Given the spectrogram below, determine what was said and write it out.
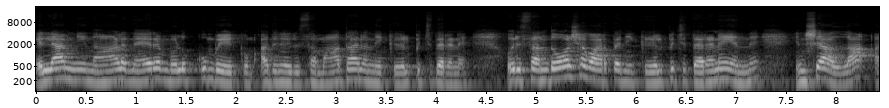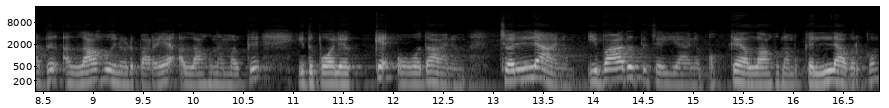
എല്ലാം നീ നാളെ നേരം വെളുക്കുമ്പോഴേക്കും അതിനൊരു സമാധാനം നീ കേൾപ്പിച്ചു തരണേ ഒരു സന്തോഷ വാർത്ത നീ കേൾപ്പിച്ചു തരണേ എന്ന് ഇൻഷാ അള്ളാഹ് അത് അള്ളാഹുവിനോട് പറയാം. അള്ളാഹു നമ്മൾക്ക് ഇതുപോലെയൊക്കെ ഓതാനും ചൊല്ലാനും ഇബാദത്ത് ചെയ്യാനും ഒക്കെ അള്ളാഹു നമുക്കെല്ലാവർക്കും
